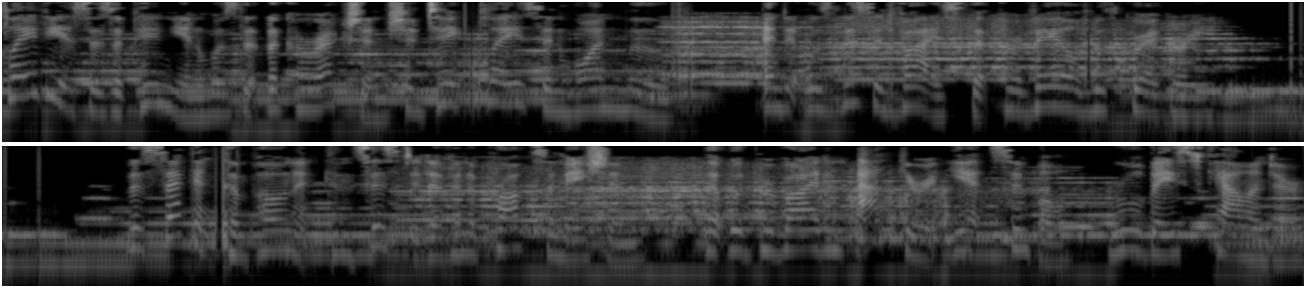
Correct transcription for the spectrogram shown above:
Clavius's opinion was that the correction should take place in one move, and it was this advice that prevailed with Gregory. The second component consisted of an approximation that would provide an accurate yet simple, rule-based calendar.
